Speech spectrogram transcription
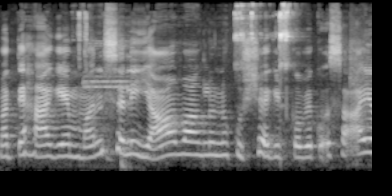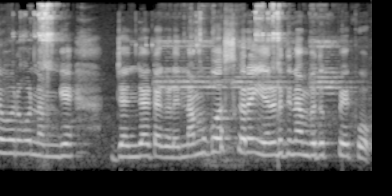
ಮತ್ತು ಹಾಗೆ ಮನಸ್ಸಲ್ಲಿ ಯಾವಾಗಲೂ ಖುಷಿಯಾಗಿ ಇಟ್ಕೋಬೇಕು ಸಾಯೋವರೆಗೂ ನಮಗೆ ಜಂಜಾಟಗಳೇ ನಮಗೋಸ್ಕರ ಎರಡು ದಿನ ಬದುಕಬೇಕು.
